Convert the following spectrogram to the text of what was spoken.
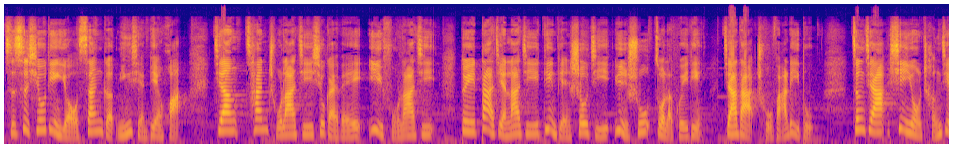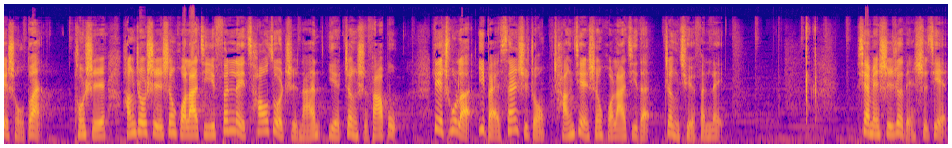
此次修订有三个明显变化：将餐厨垃圾修改为易腐垃圾，对大件垃圾定点收集运输做了规定，加大处罚力度，增加信用惩戒手段。同时，杭州市生活垃圾分类操作指南也正式发布，列出了一百三十种常见生活垃圾的正确分类。下面是热点事件。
